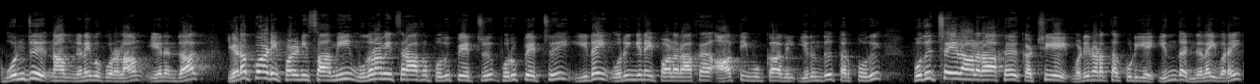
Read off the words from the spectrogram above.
ஒன்று நாம் நினைவு கூறலாம் ஏனென்றால் எடப்பாடி பழனிசாமி முதலமைச்சராக பொறுப்பேற்று பொறுப்பேற்று இணை ஒருங்கிணைப்பாளராக அதிமுகவில் இருந்து தற்போது பொதுச் செயலாளராக கட்சியை வழிநடத்தக்கூடிய இந்த நிலை வரை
